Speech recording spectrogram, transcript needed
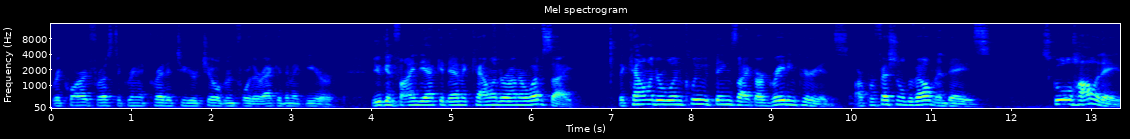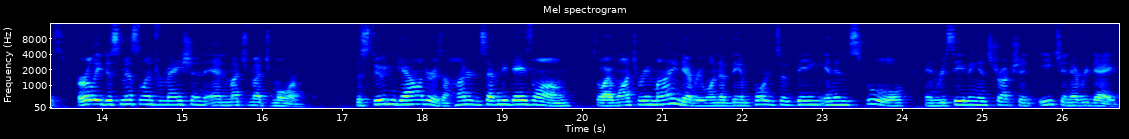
required for us to grant credit to your children for their academic year. You can find the academic calendar on our website. The calendar will include things like our grading periods, our professional development days, school holidays, early dismissal information, and much, much more. The student calendar is 170 days long, so I want to remind everyone of the importance of being in, in school and receiving instruction each and every day.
